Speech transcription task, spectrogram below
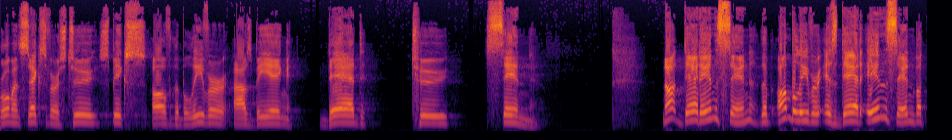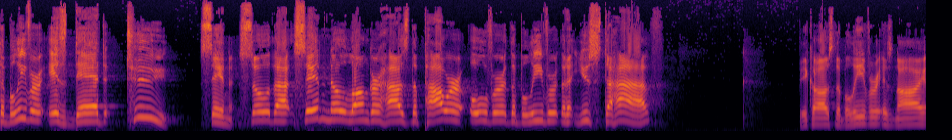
Romans 6, verse 2 speaks of the believer as being dead to sin. Not dead in sin. The unbeliever is dead in sin, but the believer is dead to sin, so that sin no longer has the power over the believer that it used to have, because the believer is now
